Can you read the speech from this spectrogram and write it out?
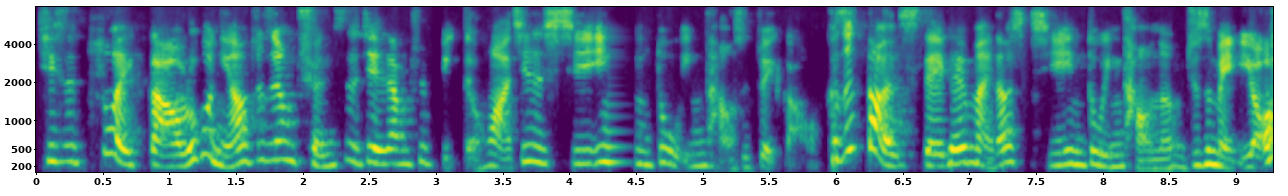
其实最高，如果你要就是用全世界这样去比的话，其实西印度樱桃是最高。可是到底谁可以买到西印度樱桃呢？就是没有。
